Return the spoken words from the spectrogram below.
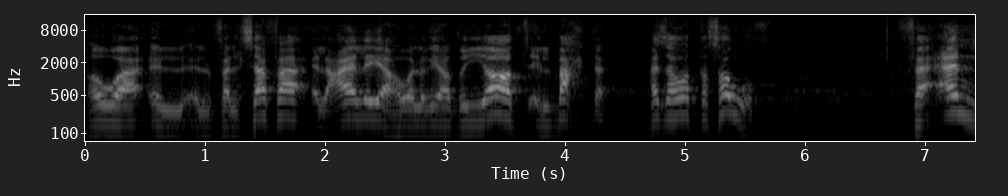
هو ال- الفلسفة العالية هو الرياضيات البحتة. هذا هو التصوف. فأن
